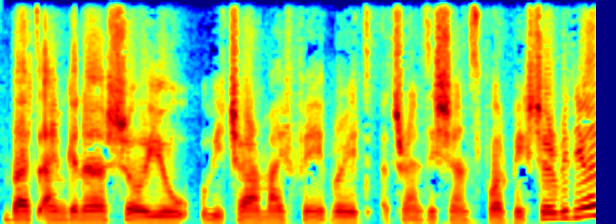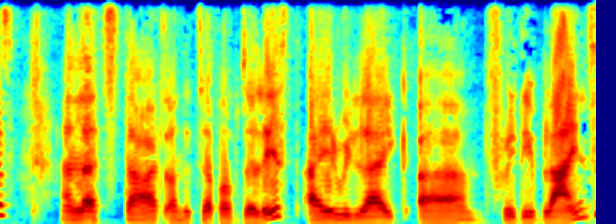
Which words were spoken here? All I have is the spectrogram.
but I'm gonna show you which are my favorite transitions for picture videos. And let's start on the top of the list. I really like um, 3D blinds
